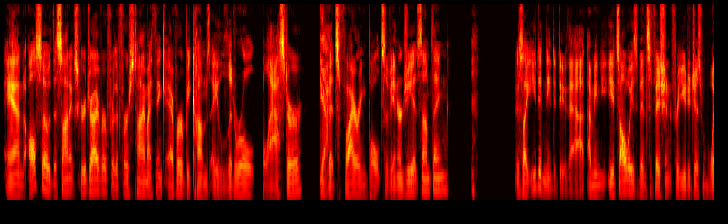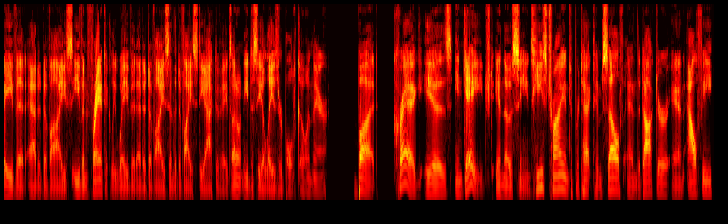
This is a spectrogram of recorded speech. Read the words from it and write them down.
And also the sonic screwdriver for the first time I think ever becomes a literal blaster Yeah. that's firing bolts of energy at something. It's like you didn't need to do that. I mean, it's always been sufficient for you to just wave it at a device, even frantically wave it at a device, and the device deactivates. I don't need to see a laser bolt go in there. But Craig is engaged in those scenes. He's trying to protect himself and the doctor and Alfie.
